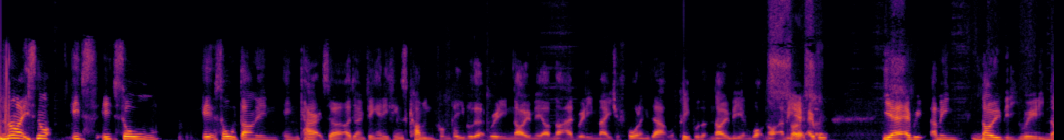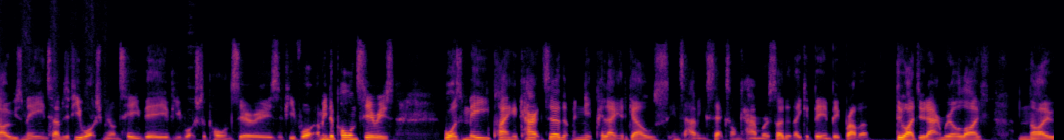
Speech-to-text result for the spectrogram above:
No, it's not. It's it's all it's all done in in character. I don't think anything's coming from people that really know me. I've not had really major fallings out with people that know me and whatnot. I mean, So- every yeah, every I mean, nobody really knows me in terms. If you watch me on TV, if you've watched the porn series, if you've watched, I mean, the porn series was me playing a character that manipulated girls into having sex on camera so that they could be in Big Brother. Do I do that in real life? No.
